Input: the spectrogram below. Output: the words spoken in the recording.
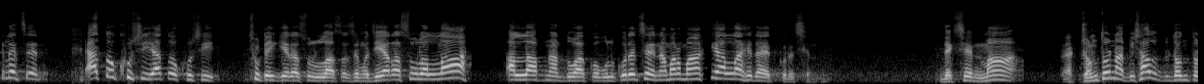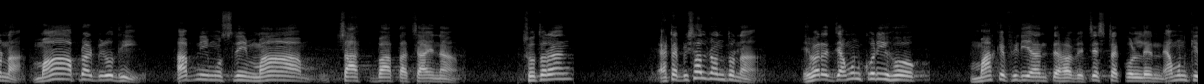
ফেলেছেন। এত খুশি এত খুশি। ছুটে গিয়ে রাসুল্লাহ ইয়া রাসুল আল্লাহ আল্লাহ আপনার দোয়া কবুল করেছেন, আমার মাকে আল্লাহ হেদায়ত করেছেন। দেখছেন, মা যন্ত্রণা, বিশাল যন্ত্রণা। মা আপনার বিরোধী। আপনি মুসলিম, মা চা বা তা চায় না। সুতরাং একটা বিশাল যন্ত্রণা। এবারে যেমন করি হোক, মাকে ফিরিয়ে আনতে হবে, চেষ্টা করলেন। এমনকি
